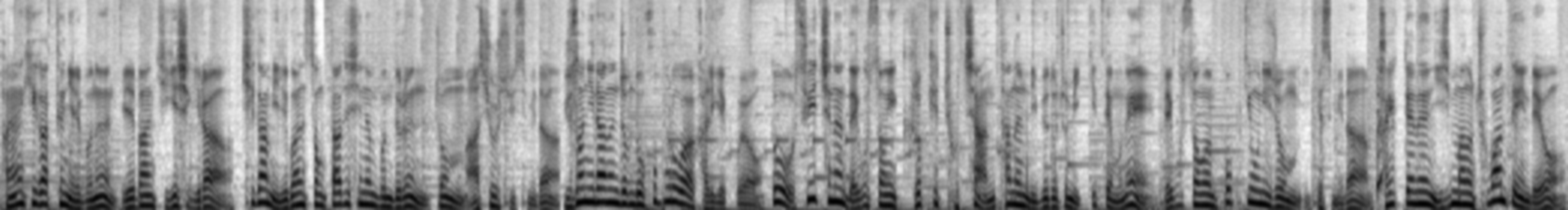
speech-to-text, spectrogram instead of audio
방향키 같은 일부는 일반 기계식이라 키감 일관성 따지시는 분들은 좀 아쉬울 수 있습니다. 유선이라는 점도 호불호가 갈리겠고요. 또 스위치는 내구성이 그렇게 좋지 않다는 리뷰도 좀 있기 때문에 내구성은 뽑기 운이 좀 있겠습니다. 가격대는 20만원 초반대인데요.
